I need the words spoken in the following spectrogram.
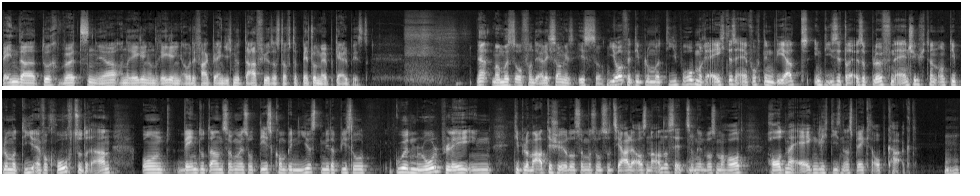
Bänder durchwürzen, ja, an Regeln und Regeln, aber de facto eigentlich nur dafür, dass du auf der Battlemap geil bist. Ja, man muss offen und ehrlich sagen, es ist so. Ja, für Diplomatieproben reicht es einfach, den Wert in diese drei, also Blöffen, Einschüchtern und Diplomatie einfach hochzudrehen. Und wenn du dann, sagen wir so, das kombinierst mit ein bisschen gutem Roleplay in diplomatische oder sagen wir so soziale Auseinandersetzungen, mhm. was man hat, hat man eigentlich diesen Aspekt abgehakt. Mhm.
